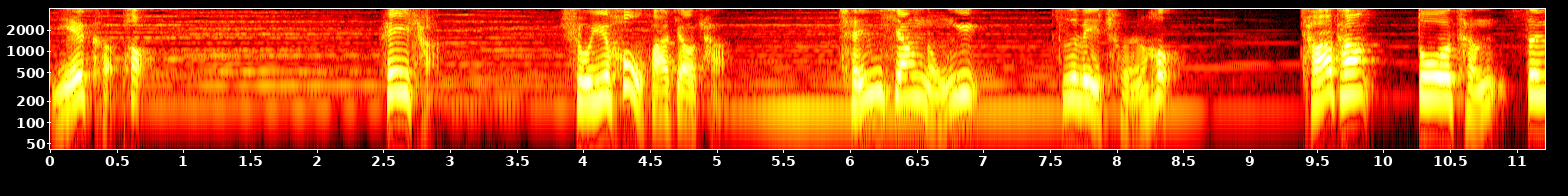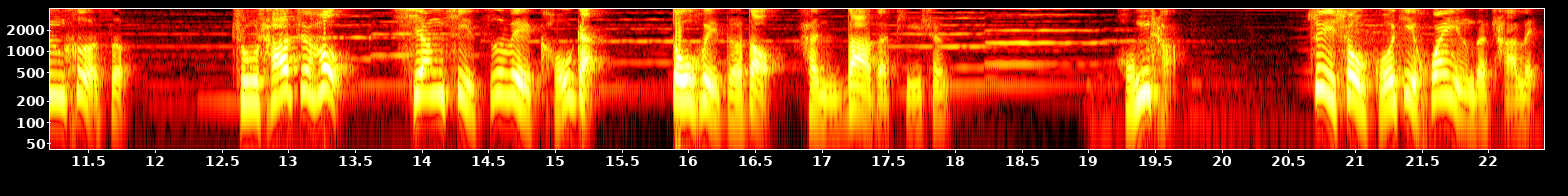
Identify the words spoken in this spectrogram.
也可泡。黑茶属于后发酵茶，沉香浓郁，滋味醇厚，茶汤多呈深褐色。煮茶之后，香气、滋味、口感都会得到很大的提升。红茶最受国际欢迎的茶类，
